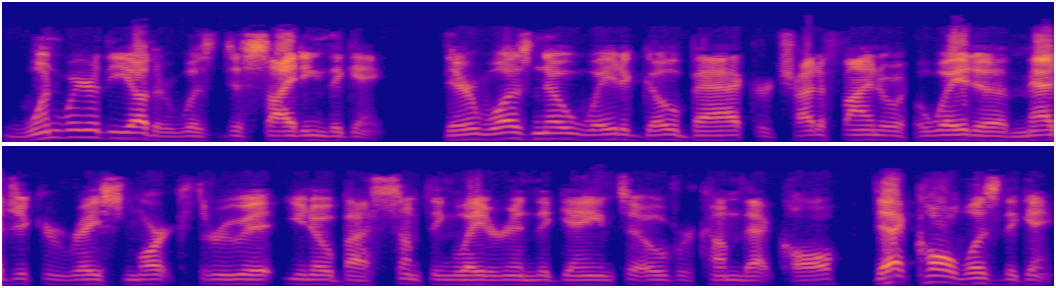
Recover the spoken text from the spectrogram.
one way or the other, was deciding the game. There was no way to go back or try to find a, a, way to magic erase mark through it, you know, by something later in the game to overcome that call. That call was the game.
